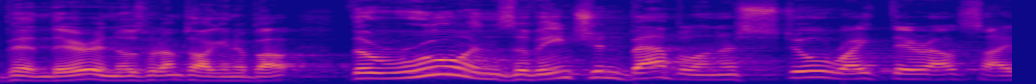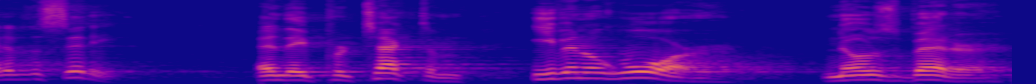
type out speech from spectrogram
been there and knows what I'm talking about. The ruins of ancient Babylon are still right there outside of the city. And they protect them. Even a war knows better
